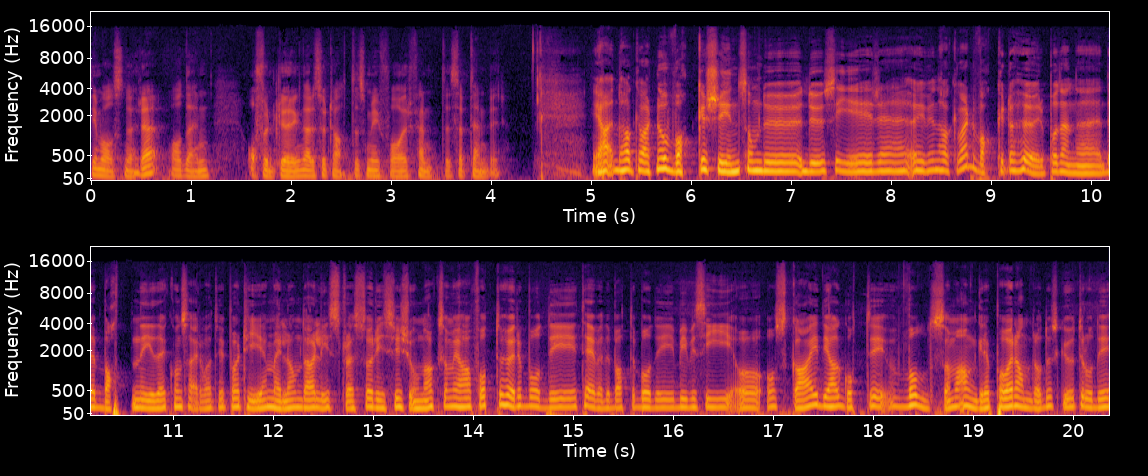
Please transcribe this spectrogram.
til målsnøret. Og den offentliggjøringen av resultatet som vi får 5.9. Ja, Det har ikke vært noe vakkert syn, som du, du, sier, Øyvind. Det har ikke vært vakkert å høre på denne debatten i det konservative partiet mellom da Liz Truss og Rishi Shunak, som vi har fått høre både i TV-debatter både i BBC og, og, Sky. De har gått i voldsomme angrep på hverandre, og du skulle jo tro de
